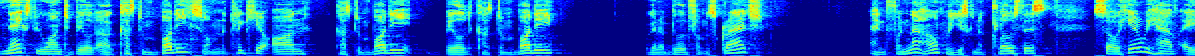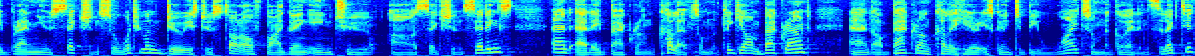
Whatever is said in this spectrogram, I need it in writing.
Next, we want to build a custom body. So I'm going to click here on custom body, build custom body. We're going to build from scratch. And for now, we're just going to close this so here we have a brand new section. So what we want to do is to start off by going into our section settings and add a background color. So I'm going to click here on background and our background color here is going to be white. So I'm going to go ahead and select it.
